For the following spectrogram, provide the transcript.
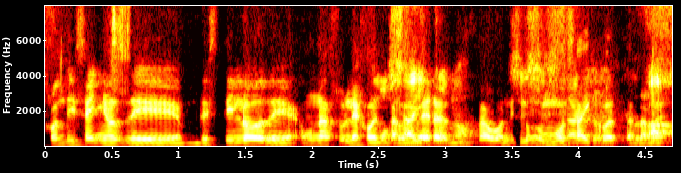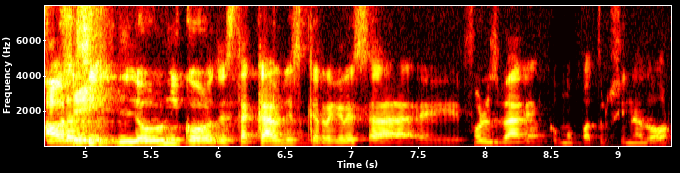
con diseños de, de estilo de un azulejo de Talavera, ¿no? Está bonito, un mosaico de Talavera. Ahora sí. lo único destacable es que regresa... Eh, Volkswagen como patrocinador,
